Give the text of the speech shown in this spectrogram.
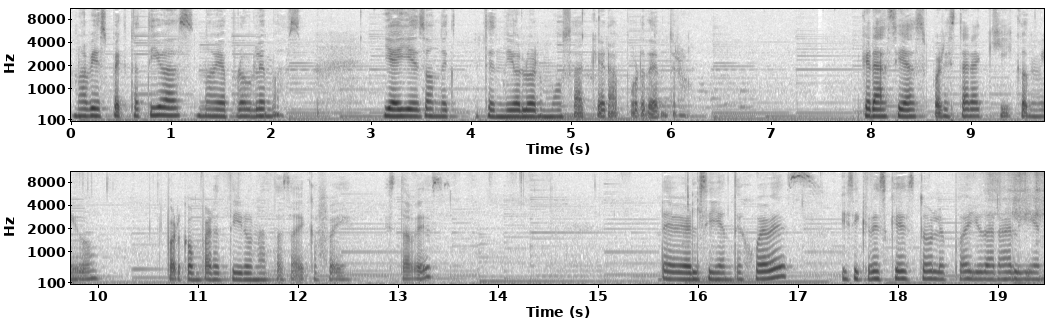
No había expectativas, no había problemas. Y ahí es donde entendió lo hermosa que era por dentro. Gracias por estar aquí conmigo, por compartir una taza de café esta vez. Te veo el siguiente jueves y si crees que esto le puede ayudar a alguien,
